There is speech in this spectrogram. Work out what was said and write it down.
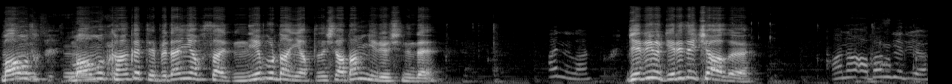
Mahmut. Mahmut kanka tepeden yapsaydın. Niye buradan yaptın? İşte adam geliyor şimdi de. Hani lan? Geliyor geri zekalı. Ana adam geliyor.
